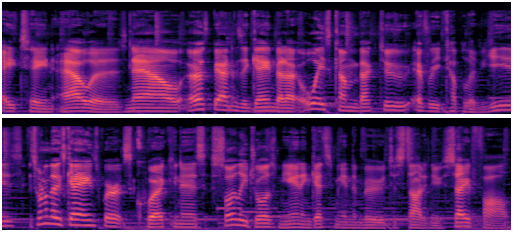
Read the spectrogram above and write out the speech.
18 hours. Now, Earthbound is a game that I always come back to every couple of years. It's one of those games where its quirkiness slowly draws me in and gets me in the mood to start a new save file.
